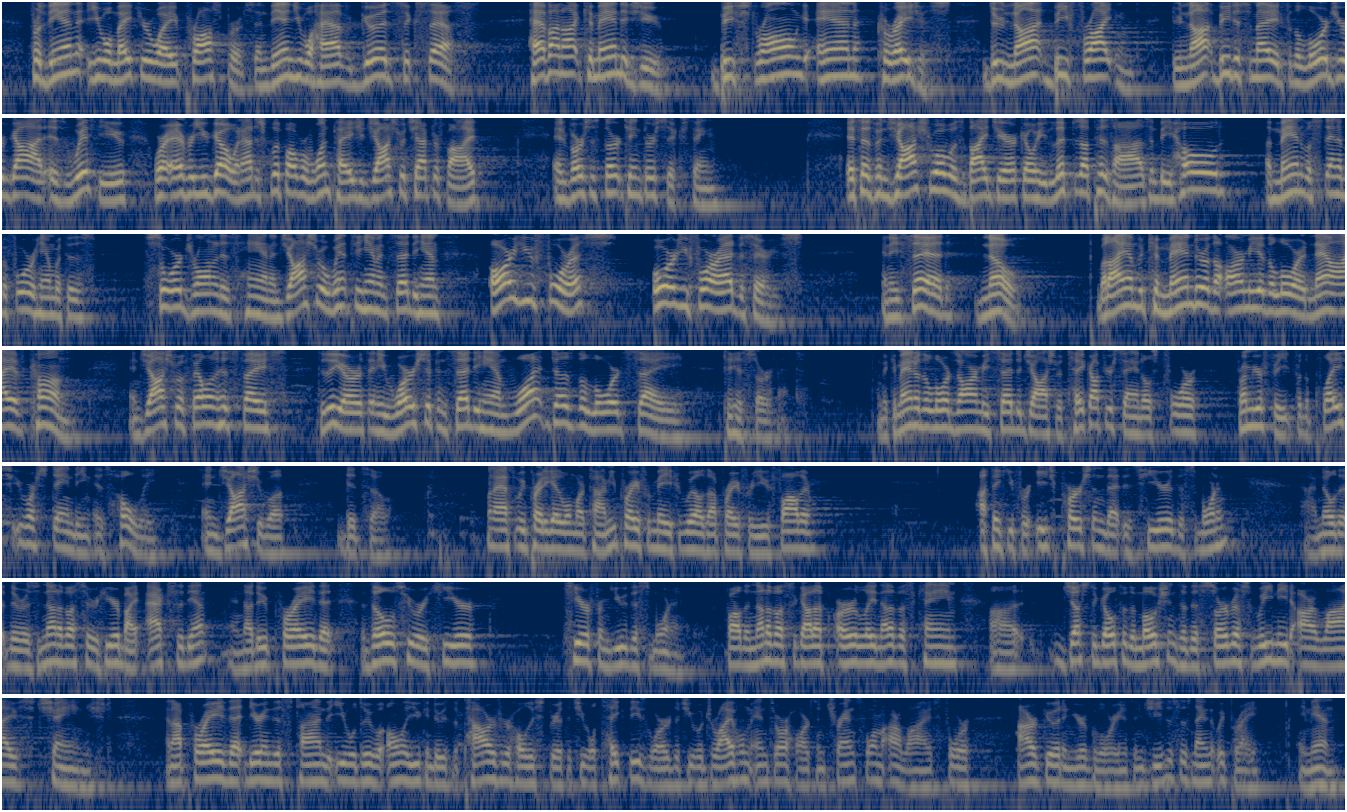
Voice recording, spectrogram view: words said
For then you will make your way prosperous, and then you will have good success. Have I not commanded you? Be strong and courageous. Do not be frightened. Do not be dismayed, for the Lord your God is with you wherever you go. And I just flip over one page, of Joshua chapter 5, and verses 13 through 16. It says, When Joshua was by Jericho, he lifted up his eyes, and behold, a man was standing before him with his sword drawn in his hand. And Joshua went to him and said to him, Are you for us, or are you for our adversaries? And he said, No, but I am the commander of the army of the Lord. Now I have come. And Joshua fell on his face to the earth, and he worshiped and said to him, What does the Lord say to his servant? And the commander of the Lord's army said to Joshua, Take off your sandals for, from your feet, for the place you are standing is holy. And Joshua did so. I'm going to ask that we pray together one more time. You pray for me, if you will, as I pray for you. Father, I thank you for each person that is here this morning. I know that there is none of us who are here by accident, and I do pray that those who are here hear from you this morning. Father, none of us got up early, none of us came uh, just to go through the motions of this service. We need our lives changed. And I pray that during this time that you will do what only you can do with the power of your Holy Spirit, that you will take these words, that you will drive them into our hearts and transform our lives for our good and your glory. And it's in Jesus' name that we pray. Amen.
